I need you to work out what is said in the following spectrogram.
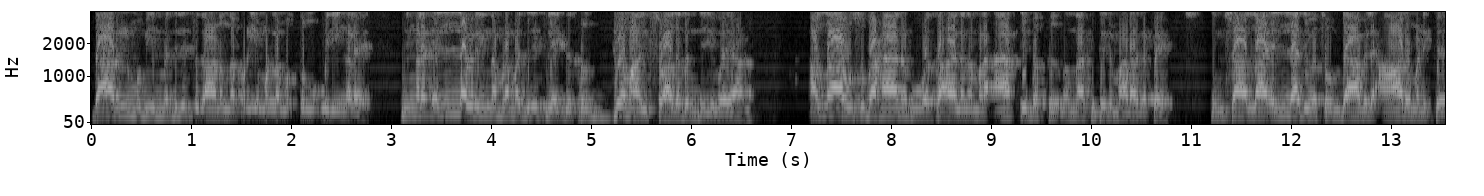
ദാറുൽ മുബീൻ മജ്ലിസ് കാണുന്ന പ്രിയമുള്ള മുത്തു മുഅ്മിനീങ്ങളെ നിങ്ങളെ എല്ലാവരെയും നമ്മുടെ മജ്ലിസിലേക്ക് ഹൃദ്യമായി സ്വാഗതം ചെയ്യുകയാണ്. അള്ളാഹു സുബഹാനഹു വതആല നമ്മളെ ആക്കിബത്ത് നന്നാക്കി തെരുമാറാകട്ടെ. ഇൻഷാ അല്ലാ എല്ലാ ദിവസവും രാവിലെ ആറു മണിക്ക്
